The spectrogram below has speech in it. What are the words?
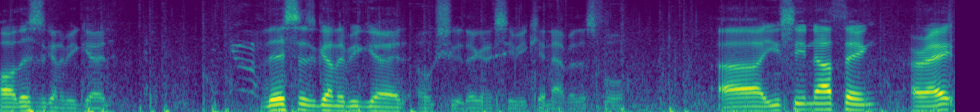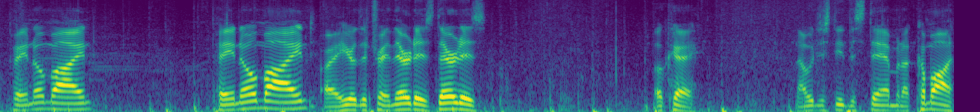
Oh, this is going to be good. This is going to be good. Oh, shoot. They're going to see me kidnapping this fool. Uh, you see nothing. All right, pay no mind. Pay no mind. All right, here the train. There it is. There it is. Okay. Now we just need the stamina. Come on.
